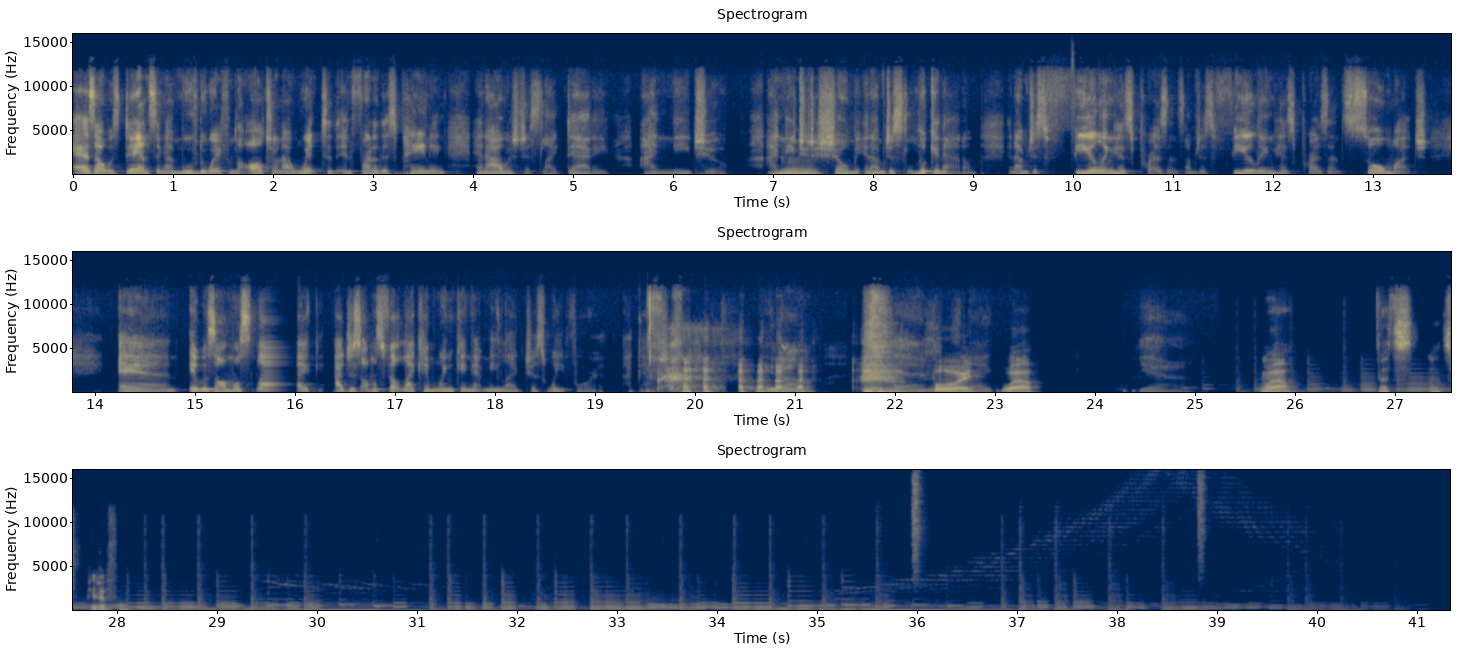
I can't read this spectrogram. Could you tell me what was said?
as I was dancing, I moved away from the altar and I went to the, in front of this painting and I was just like, Daddy, I need you. I need mm. you to mm. show me. And I'm just looking at him and I'm just feeling his presence. I'm just feeling his presence so much. And it was almost like I just almost felt like him winking at me, like, just wait for it. I got you. you know? And Boy, like, wow. Yeah. Wow. That's that's beautiful.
